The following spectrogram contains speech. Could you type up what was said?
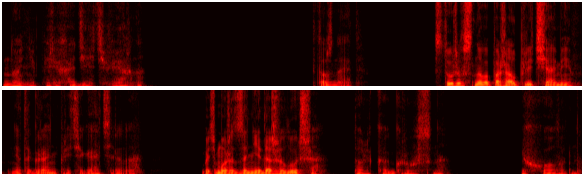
Но не переходить, верно? Кто знает. Стужев снова пожал плечами. Эта грань притягательна. Быть может, за ней даже лучше, только грустно и холодно.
